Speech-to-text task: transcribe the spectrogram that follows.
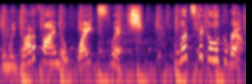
then we gotta find a white switch. Let's take a look around.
